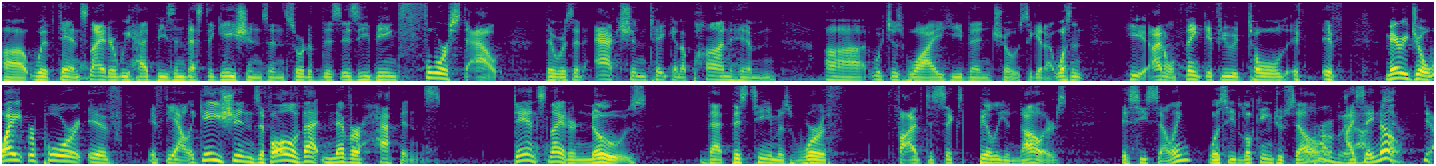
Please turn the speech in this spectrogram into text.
Uh, with Dan Snyder, we had these investigations and sort of this: is he being forced out? There was an action taken upon him, uh, which is why he then chose to get out. wasn't he? I don't think if you had told if if Mary Jo White report, if if the allegations, if all of that never happens, Dan Snyder knows that this team is worth five to six billion dollars. Is he selling? Was he looking to sell? Probably. I not. say no. Yeah. yeah.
